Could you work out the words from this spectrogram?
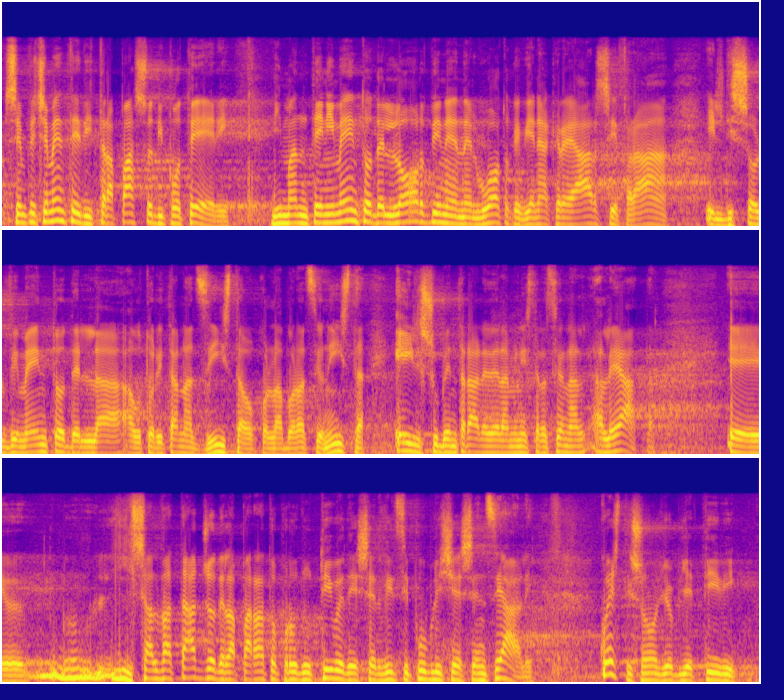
semplicemente di trapasso di poteri, di mantenimento dell'ordine nel vuoto che viene a crearsi fra il dissolvimento dell'autorità nazista o collaborazionista e il subentrare dell'amministrazione alleata. E il salvataggio dell'apparato produttivo e dei servizi pubblici essenziali. Questi sono gli obiettivi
